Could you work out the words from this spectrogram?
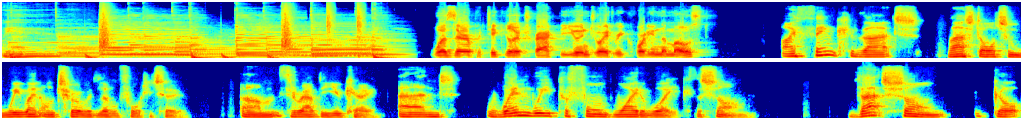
Yeah. Was there a particular track that you enjoyed recording the most? I think that last autumn we went on tour with Level 42 um, throughout the UK. And when we performed Wide Awake, the song, that song got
